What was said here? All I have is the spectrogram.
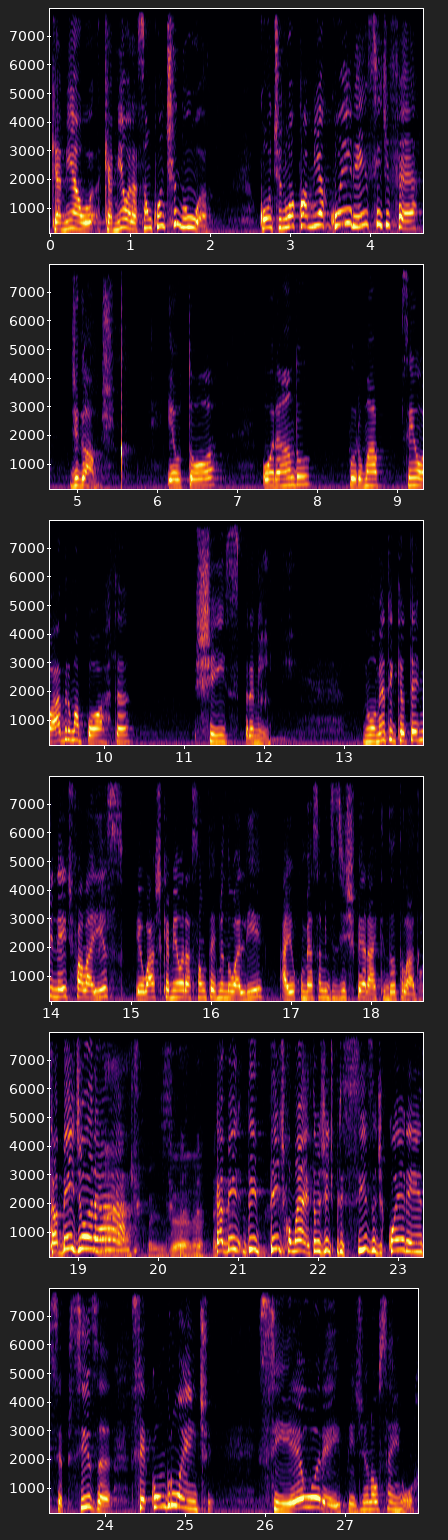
que a minha, que a minha oração continua. Continua com a minha coerência de fé. Digamos, eu estou orando por uma. Senhor, abre uma porta X para mim. No momento em que eu terminei de falar isso, eu acho que a minha oração terminou ali, aí eu começo a me desesperar aqui do outro lado. Acabei de orar! Pois é, né? Acabei, enten- entende como é? Então a gente precisa de coerência, precisa ser congruente. Se eu orei pedindo ao Senhor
